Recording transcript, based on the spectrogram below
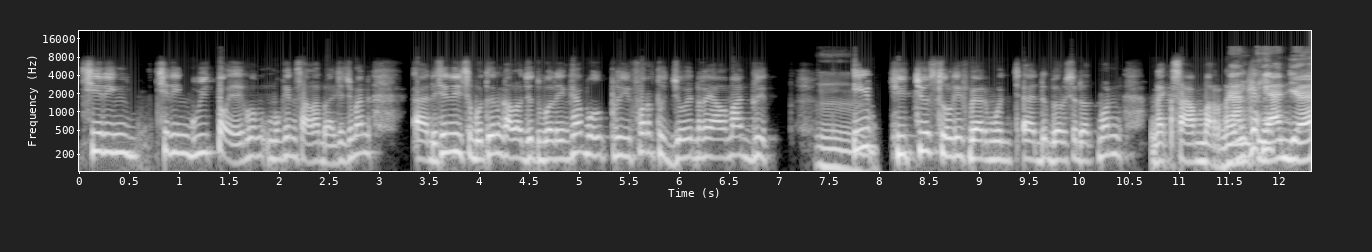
Ciring Ciringguito ya gue mungkin salah baca cuman uh, di sini disebutkan kalau Jude Bellingham will prefer to join Real Madrid Hmm. If he choose to leave Bayern uh, Borussia Dortmund next summer. Nah, Nanti ini kan... aja.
